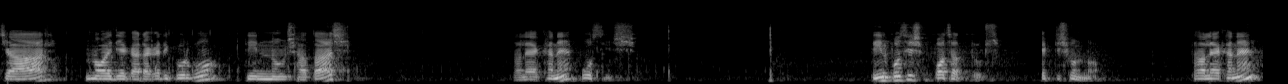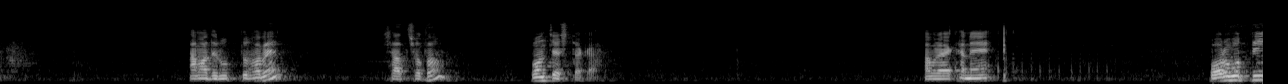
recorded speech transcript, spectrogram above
চার, নয় দিয়ে কাটাকাটি করব, তিন নং সাতাশ। তাহলে এখানে পঁচিশ। তিন, পঁচিশ, পঁচাত্তর, একটি শূন্য। তাহলে এখানে আমাদের উত্তর হবে সাতশত পঞ্চাশ টাকা। আমরা এখানে পরবর্তী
